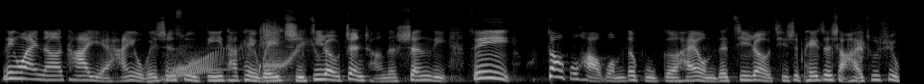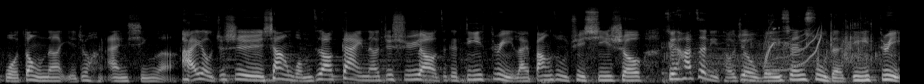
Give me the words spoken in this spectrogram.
另外呢，它也含有维生素 D，它可以维持肌肉正常的生理。所以。照顾好我们的骨骼，还有我们的肌肉，其实陪着小孩出去活动呢，也就很安心了。还有就是，像我们知道钙呢，就需要这个 D3 来帮助去吸收，所以它这里头就有维生素的 D3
